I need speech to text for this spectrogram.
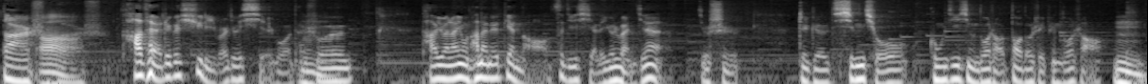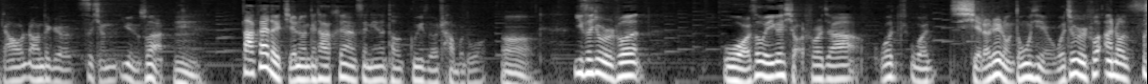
当然是，啊。当然是，他在这个序里边就写过，他说嗯。他原来用他那个电脑自己写了一个软件，就是这个星球攻击性多少，道德水平多少，嗯。然后让这个自行运算。嗯。大概的结论跟他黑暗森林那套规则差不多，嗯。意思就是说，我作为一个小说家，我我写了这种东西，我就是说按照自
